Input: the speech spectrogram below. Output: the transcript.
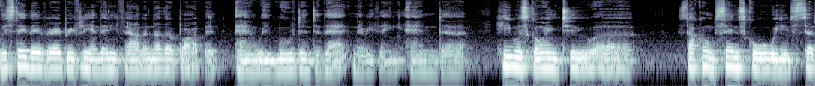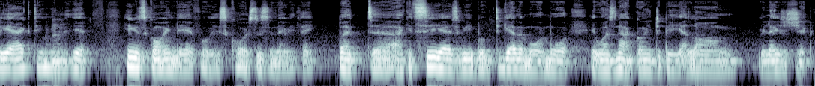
we stayed there very briefly. And then he found another apartment, and we moved into that and everything. And uh, he was going to uh, Stockholm Scene School where you study acting. Mm. Yeah, he was going there for his courses and everything. But uh, I could see as we moved together more and more, it was not going to be a long relationship.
